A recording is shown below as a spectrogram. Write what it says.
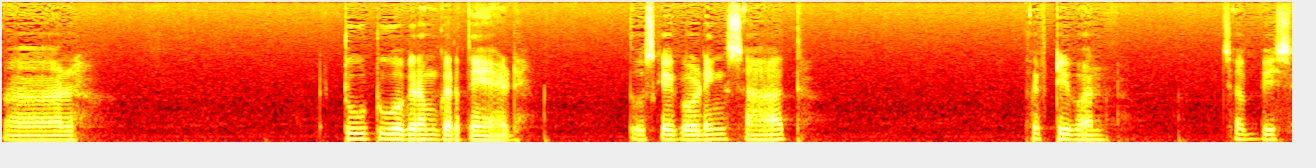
और टू टू अगर हम करते हैं ऐड तो उसके अकॉर्डिंग सात फिफ्टी वन छब्बीस।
